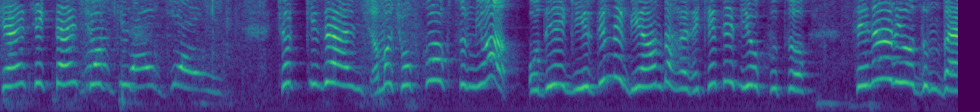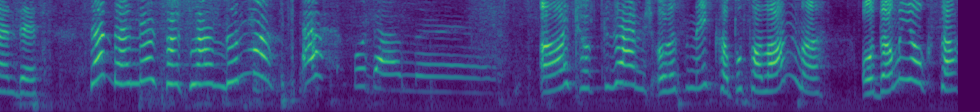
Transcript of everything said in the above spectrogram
Gerçekten çok güzel. Çok güzelmiş ama çok korktum ya. Odaya girdim ve bir anda hareket ediyor kutu. Seni arıyordum ben de. Sen benden saklandın mı? Ah buradan mı? Ay çok güzelmiş. Orası ne? Kapı falan mı? Oda mı yoksa?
